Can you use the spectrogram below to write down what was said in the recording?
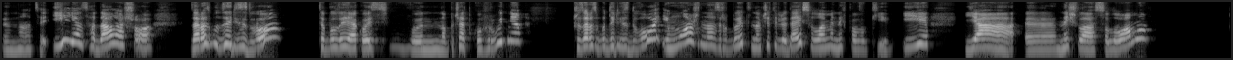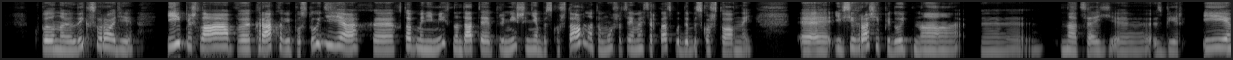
на це. І я згадала, що зараз буде Різдво. Це було якось в, на початку грудня. Що зараз буде Різдво, і можна зробити, навчити людей солом'яних павуків. І я е, знайшла солому, купила на OLX вроді, і пішла в Кракові по студіях. е, Хто б мені міг надати приміщення безкоштовно, тому що цей майстер-клас буде безкоштовний. Е, і всі гроші підуть на, е, на цей е, збір. І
